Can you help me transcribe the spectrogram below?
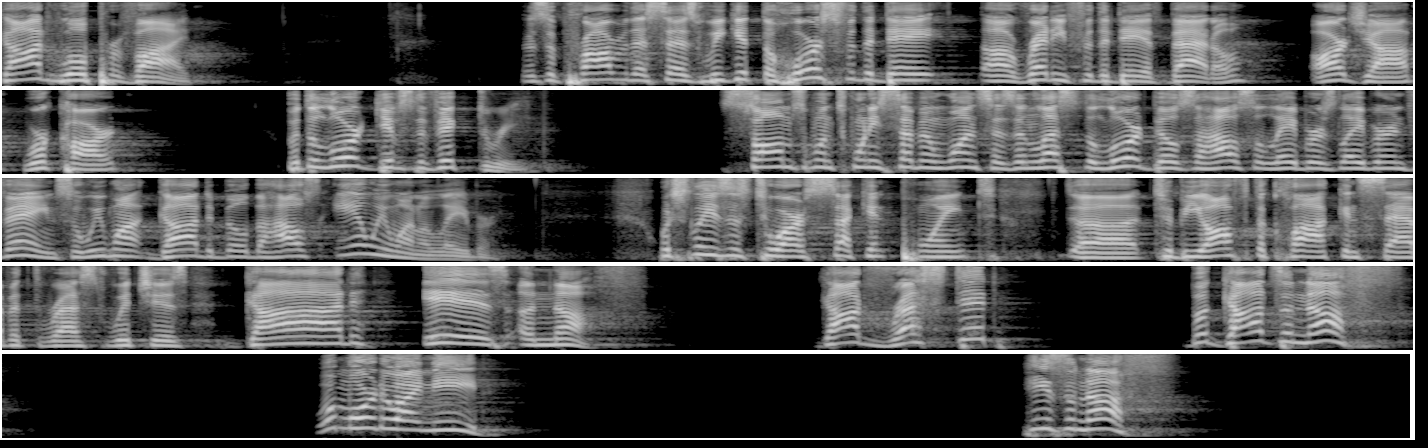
God will provide. There's a proverb that says, We get the horse for the day, uh, ready for the day of battle. Our job, work hard. But the Lord gives the victory. Psalms 127 1 says, Unless the Lord builds the house, the laborers labor in vain. So we want God to build the house and we want to labor. Which leads us to our second point uh, to be off the clock in Sabbath rest, which is God is enough. God rested, but God's enough. What more do I need? He's enough.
